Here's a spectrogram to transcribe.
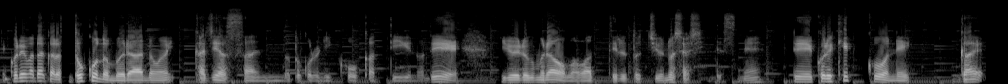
でこれはだから、どこの村の鍛冶屋さんのところに行こうかっていうので、いろいろ村を回ってる途中の写真ですね。で、これ結構ね、外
